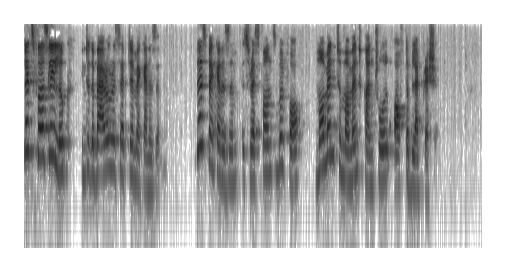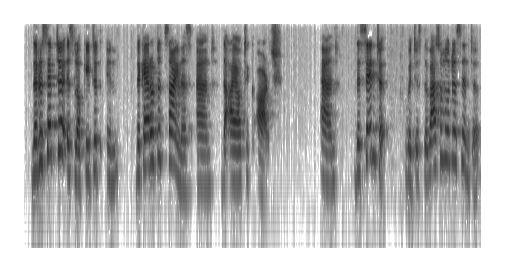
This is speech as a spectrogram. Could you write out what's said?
Let's firstly look into the baroreceptor mechanism. This mechanism is responsible for moment-to-moment -moment control of the blood pressure. The receptor is located in the carotid sinus and the aortic arch. And the center, which is the vasomotor center,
